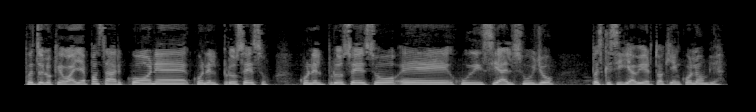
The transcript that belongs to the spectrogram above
pues de lo que vaya a pasar con, eh, con el proceso, con el proceso eh, judicial suyo, pues que sigue abierto aquí en Colombia.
